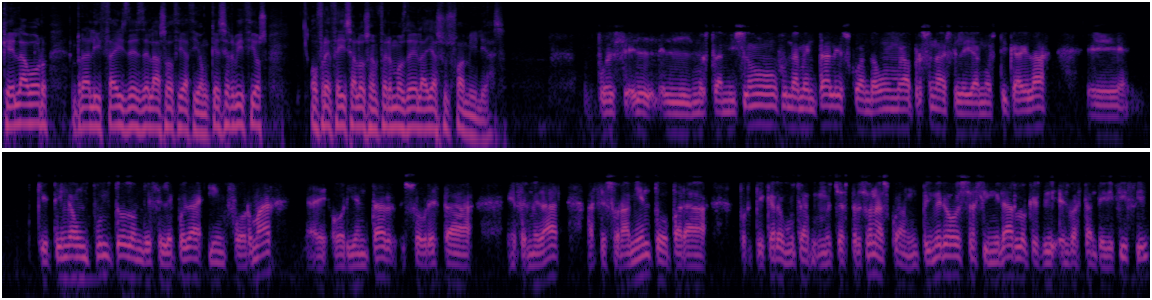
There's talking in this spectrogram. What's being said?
¿qué labor realizáis desde la asociación? ¿Qué servicios ofrecéis a los enfermos de ELA y a sus familias? Pues nuestra misión fundamental es cuando a una persona se le diagnostica ELA, eh, que tenga un punto donde se le pueda informar eh, orientar sobre esta enfermedad, asesoramiento para, porque claro, muchas muchas personas, cuando primero es asimilar lo que es, bastante difícil,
